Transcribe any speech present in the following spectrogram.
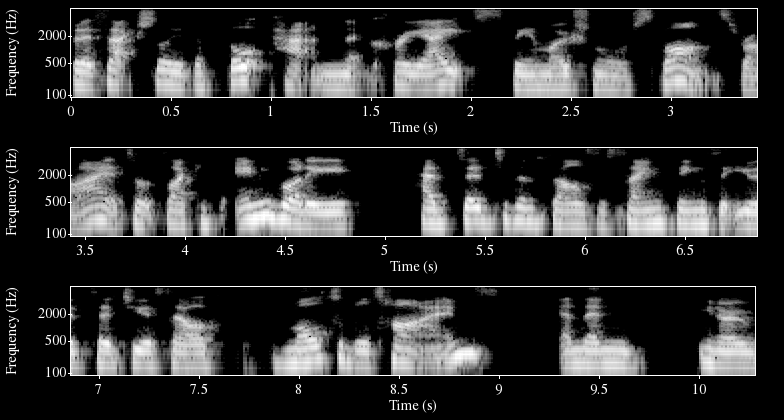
but it's actually the thought pattern that creates the emotional response, right? So it's like if anybody had said to themselves the same things that you had said to yourself multiple times and then you know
